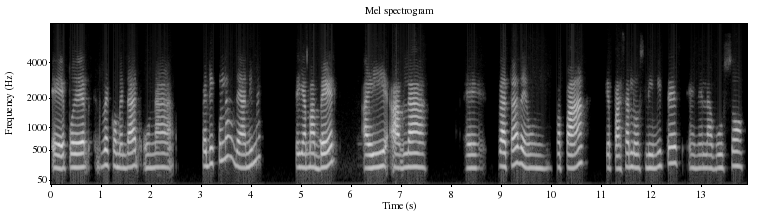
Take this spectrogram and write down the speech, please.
eh, poder recomendar una película de anime, se llama Ver, ahí habla, eh, trata de un papá que pasa los límites en el abuso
